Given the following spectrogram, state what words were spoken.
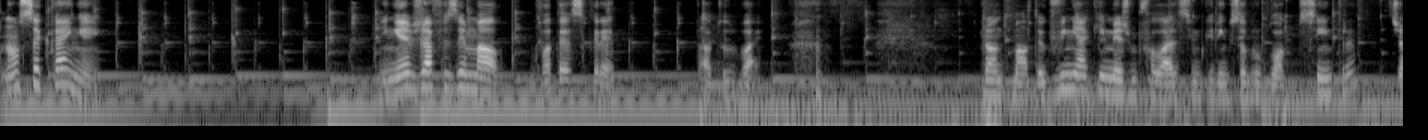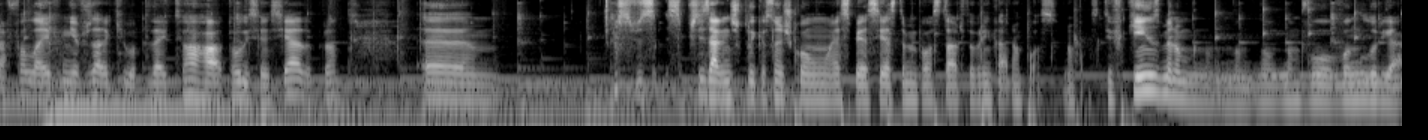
Não se acanhem. Ninguém vos vai fazer mal. O voto é secreto. Está tudo bem. Pronto, malta, eu vinha aqui mesmo falar assim um bocadinho sobre o bloco de Sintra. Já falei, vinha-vos dar aqui o update. Ah, estou licenciada, pronto. Um, se, se, precisarem de explicações com SPSS também posso dar, estou a brincar, não posso, não posso. Tive 15, mas não, não, não, não, me vou vangloriar.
